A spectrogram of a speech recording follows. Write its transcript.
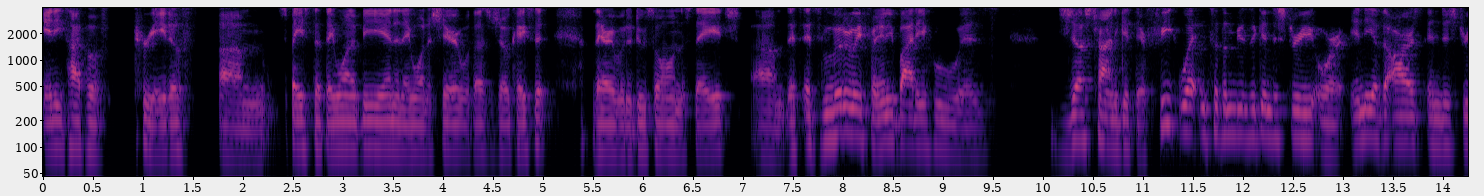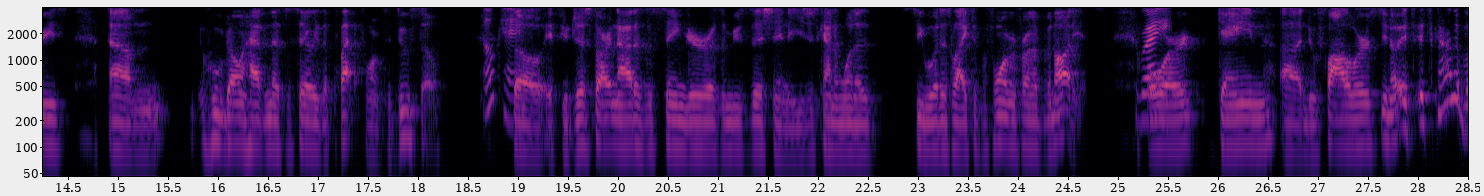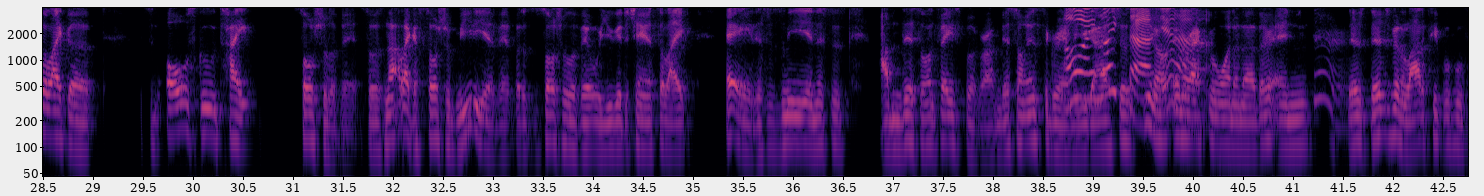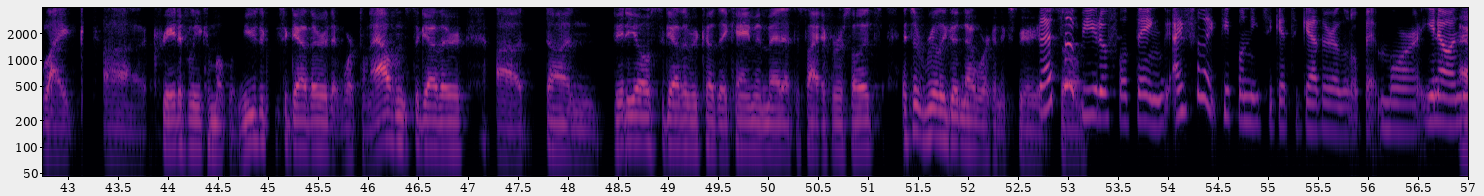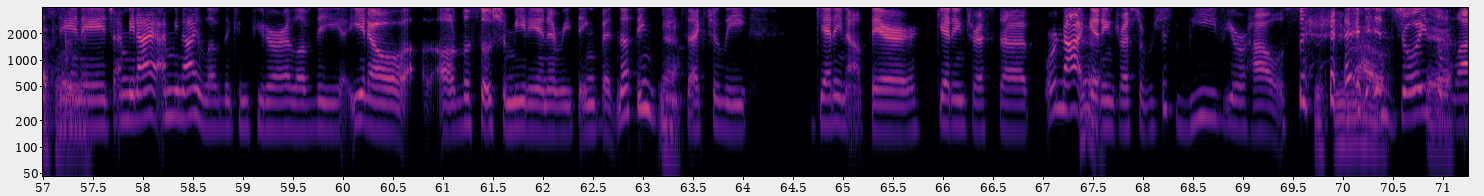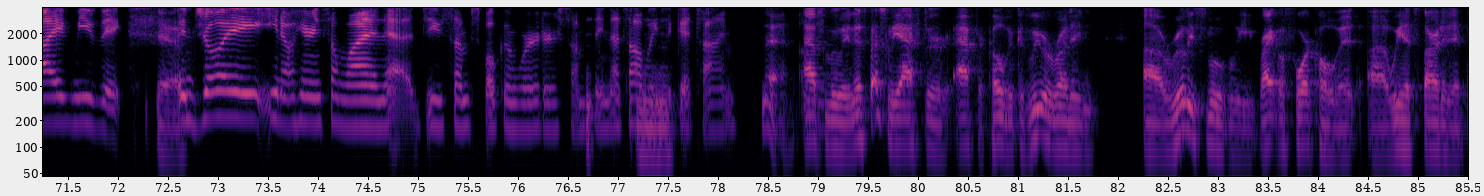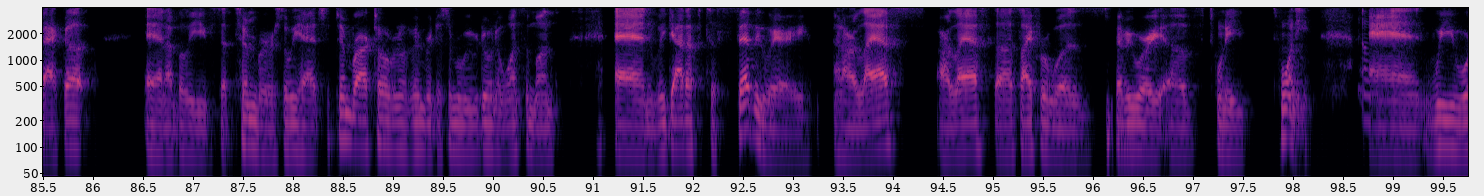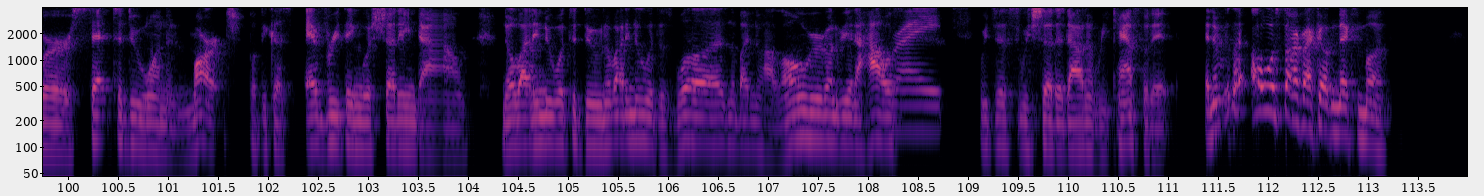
any type of creative um, space that they want to be in and they want to share it with us, showcase it, they're able to do so on the stage. Um, it- it's literally for anybody who is just trying to get their feet wet into the music industry or any of the arts industries. Um, who don't have necessarily the platform to do so. Okay. So if you're just starting out as a singer, as a musician, and you just kind of want to see what it's like to perform in front of an audience right. or gain uh, new followers, you know, it's it's kind of a, like a it's an old school type social event. So it's not like a social media event, but it's a social event where you get a chance to like, hey, this is me and this is I'm this on Facebook or I'm this on Instagram. Oh, and you guys like just, that, you know, yeah. interact with one another. And Sure. there's there's been a lot of people who've like uh creatively come up with music together that worked on albums together uh done videos together because they came and met at the cipher so it's it's a really good networking experience That's so, a beautiful thing. I feel like people need to get together a little bit more, you know, in this day and age. I mean, I I mean, I love the computer. I love the, you know, all the social media and everything, but nothing Yeah. beats actually getting out there, getting dressed up, or not Yeah. getting dressed up. Just leave your house. Leave the house. Enjoy Yeah. some live music. yeah Enjoy, you know, hearing someone uh, do some spoken word or something. That's always a good time. Yeah, absolutely, and especially after after COVID, because we were running uh, really smoothly right before COVID. Uh, we had started it back up, and I believe September. So we had September, October, November, December. We were doing it once a month, and we got up to February, and our last our last uh, cipher was February of 2020, Okay. and we were set to do one in March, but because everything was shutting down, nobody knew what to do. Nobody knew what this was. Nobody knew how long we were going to be in the house right. we just we shut it down and we canceled it. And it was like, oh, we'll start back up next month.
